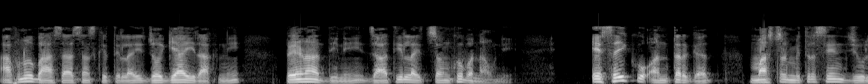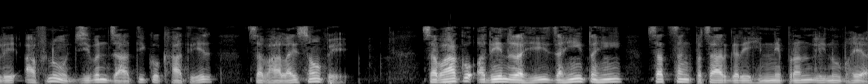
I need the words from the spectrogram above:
आफ्नो भाषा संस्कृतिलाई जोग्याई राख्ने प्रेरणा दिने जातिलाई चंखो बनाउने। यसैको अन्तर्गत मास्टर मित्रसेन ज्यूले आफ्नो जीवन जातिको खातिर सभालाई सौंपे। सभाको अधीन रही जहीं तहीं सत्संग प्रचार गरी हिन्ने प्रण लिनुभयो।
